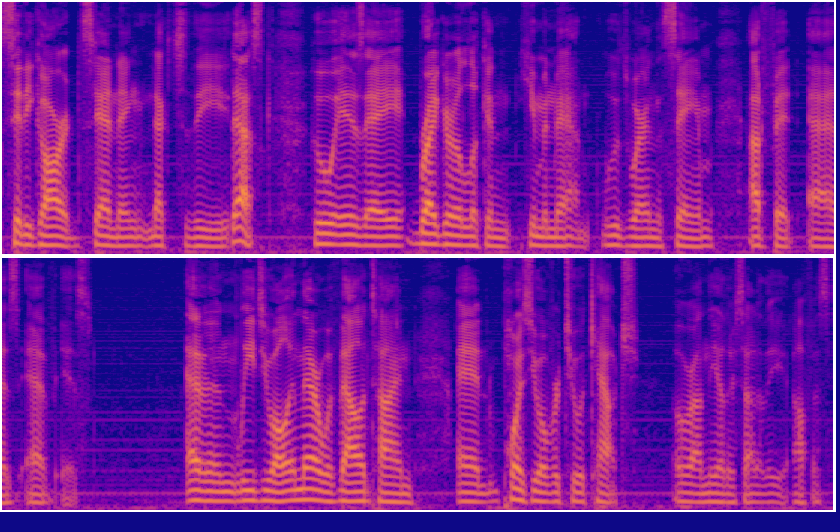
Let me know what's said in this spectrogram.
city guard standing next to the desk, who is a regular looking human man who's wearing the same outfit as Ev is. Evan leads you all in there with Valentine and points you over to a couch over on the other side of the office.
